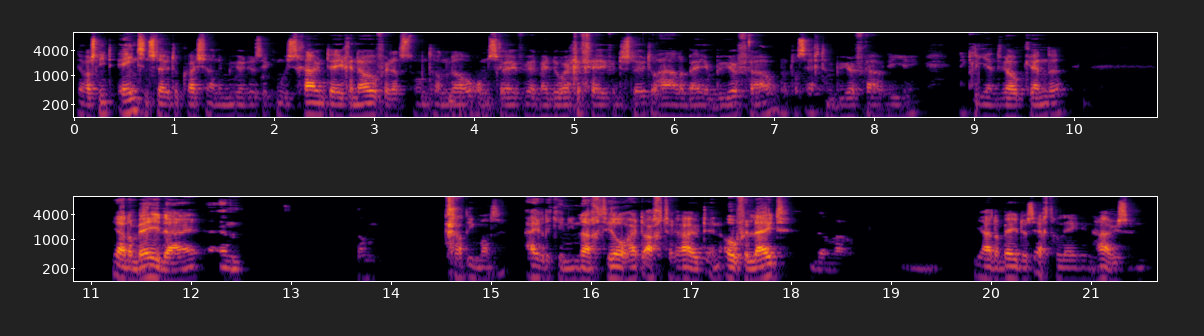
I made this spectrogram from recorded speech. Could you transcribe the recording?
Er was niet eens een sleutelkastje aan de muur, dus ik moest schuin tegenover. Dat stond dan wel omschreven, werd mij doorgegeven, de sleutel halen bij een buurvrouw. Dat was echt een buurvrouw die de cliënt wel kende. Ja, dan ben je daar en dan gaat iemand eigenlijk in die nacht heel hard achteruit en overlijdt ook. Ja, dan ben je dus echt alleen in huis. En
